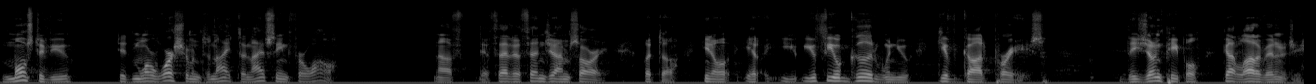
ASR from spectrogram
most of you did more worshiping tonight than I've seen for a while. Now, if, if that offends you, I'm sorry. But, uh, you know, it, you, you feel good when you give God praise. These young people got a lot of energy,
